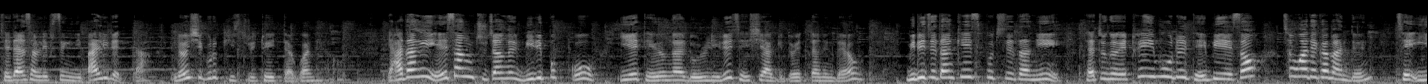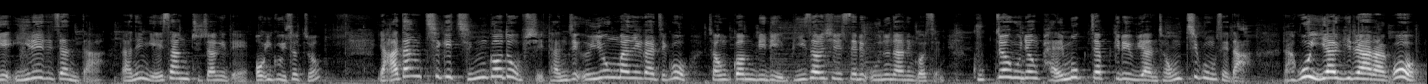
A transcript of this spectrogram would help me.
재단 설립 승인이 빨리 됐다 이런 식으로 기술이 돼 있다고 하네요. 야당의 예상 주장을 미리 뽑고 이에 대응할 논리를 제시하기도 했다는데요. 미리재단 K스포츠재단이 대통령의 퇴임 후를 대비해서 청와대가 만든 제2의 이례대잔다라는 예상 주장에 대해 어 이거 있었죠? 야당 측이 증거도 없이 단지 의혹만을 가지고 정권 비리, 비선 실세를 운운하는 것은 국정 운영 발목 잡기를 위한 정치 공세다라고 이야기를 하라고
